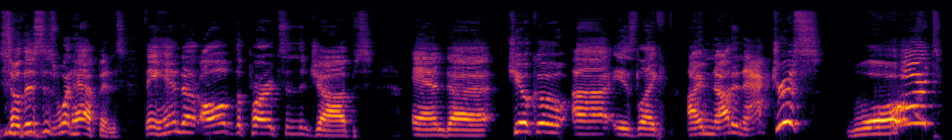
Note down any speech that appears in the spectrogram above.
So this is what happens. They hand out all of the parts and the jobs, and uh, Chiyoko uh, is like, "I'm not an actress. What?"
